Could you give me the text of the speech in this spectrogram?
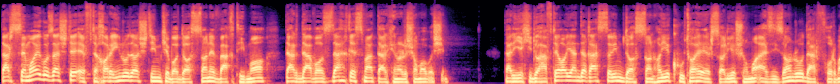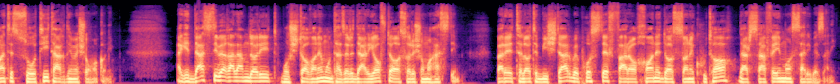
در سه ماه گذشته افتخار این رو داشتیم که با داستان وقتی ما در دوازده قسمت در کنار شما باشیم. در یکی دو هفته آینده قصد داریم داستانهای کوتاه ارسالی شما عزیزان رو در فرمت صوتی تقدیم شما کنیم. اگه دستی به قلم دارید مشتاقانه منتظر دریافت آثار شما هستیم. برای اطلاعات بیشتر به پست فراخان داستان کوتاه در صفحه ما سری بزنید.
